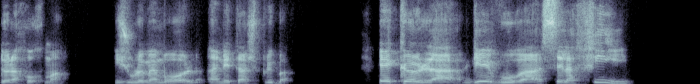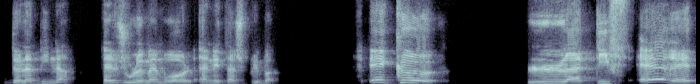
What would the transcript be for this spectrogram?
de la Chokhmah. Il joue le même rôle, un étage plus bas. Et que la Gevura, c'est la fille de la Bina. Elle joue le même rôle, un étage plus bas. Et que la Tiferet,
